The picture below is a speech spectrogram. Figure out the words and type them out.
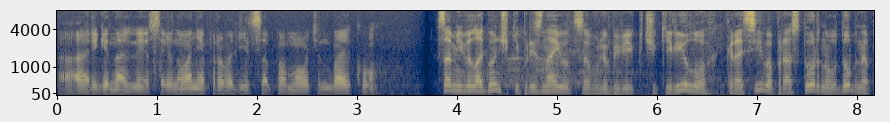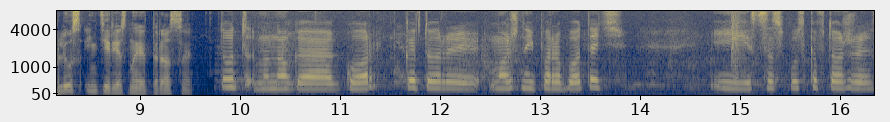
а, оригинальные соревнования проводиться по маутинбайку. Сами велогонщики признаются в любви к Чекирилу. Красиво, просторно, удобно, плюс интересные трассы. Тут много гор, которые можно и поработать. И со спусков тоже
